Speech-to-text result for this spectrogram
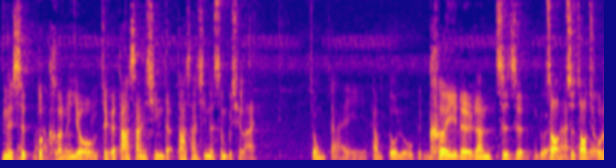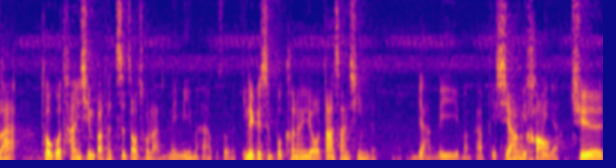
那是不可能有这个大善心的，大善心的生不起来。刻意的让知者造制造出来，透过贪心把它制造出来，那个是不可能有大善心的。想好去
